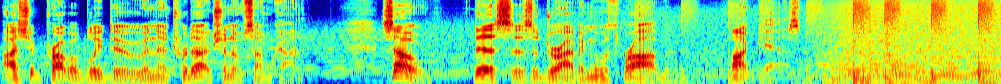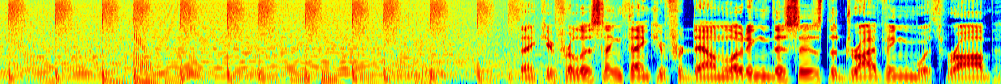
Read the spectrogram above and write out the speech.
I should probably do an introduction of some kind. So, this is a Driving with Rob podcast. Thank you for listening. Thank you for downloading. This is the Driving with Rob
